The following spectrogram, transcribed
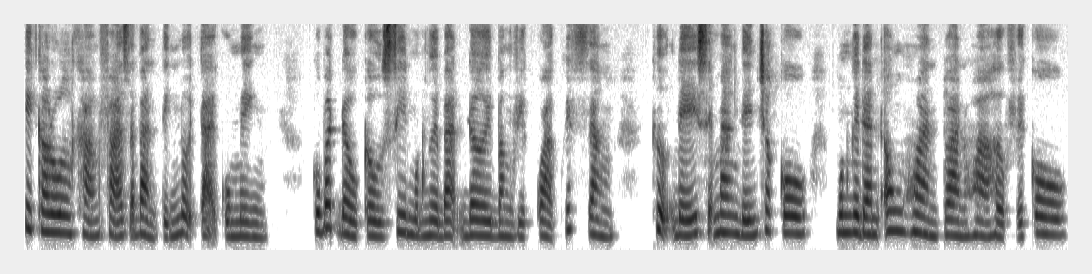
Khi Carol khám phá ra bản tính nội tại của mình, cô bắt đầu cầu xin một người bạn đời bằng việc quả quyết rằng Thượng Đế sẽ mang đến cho cô một người đàn ông hoàn toàn hòa hợp với cô.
